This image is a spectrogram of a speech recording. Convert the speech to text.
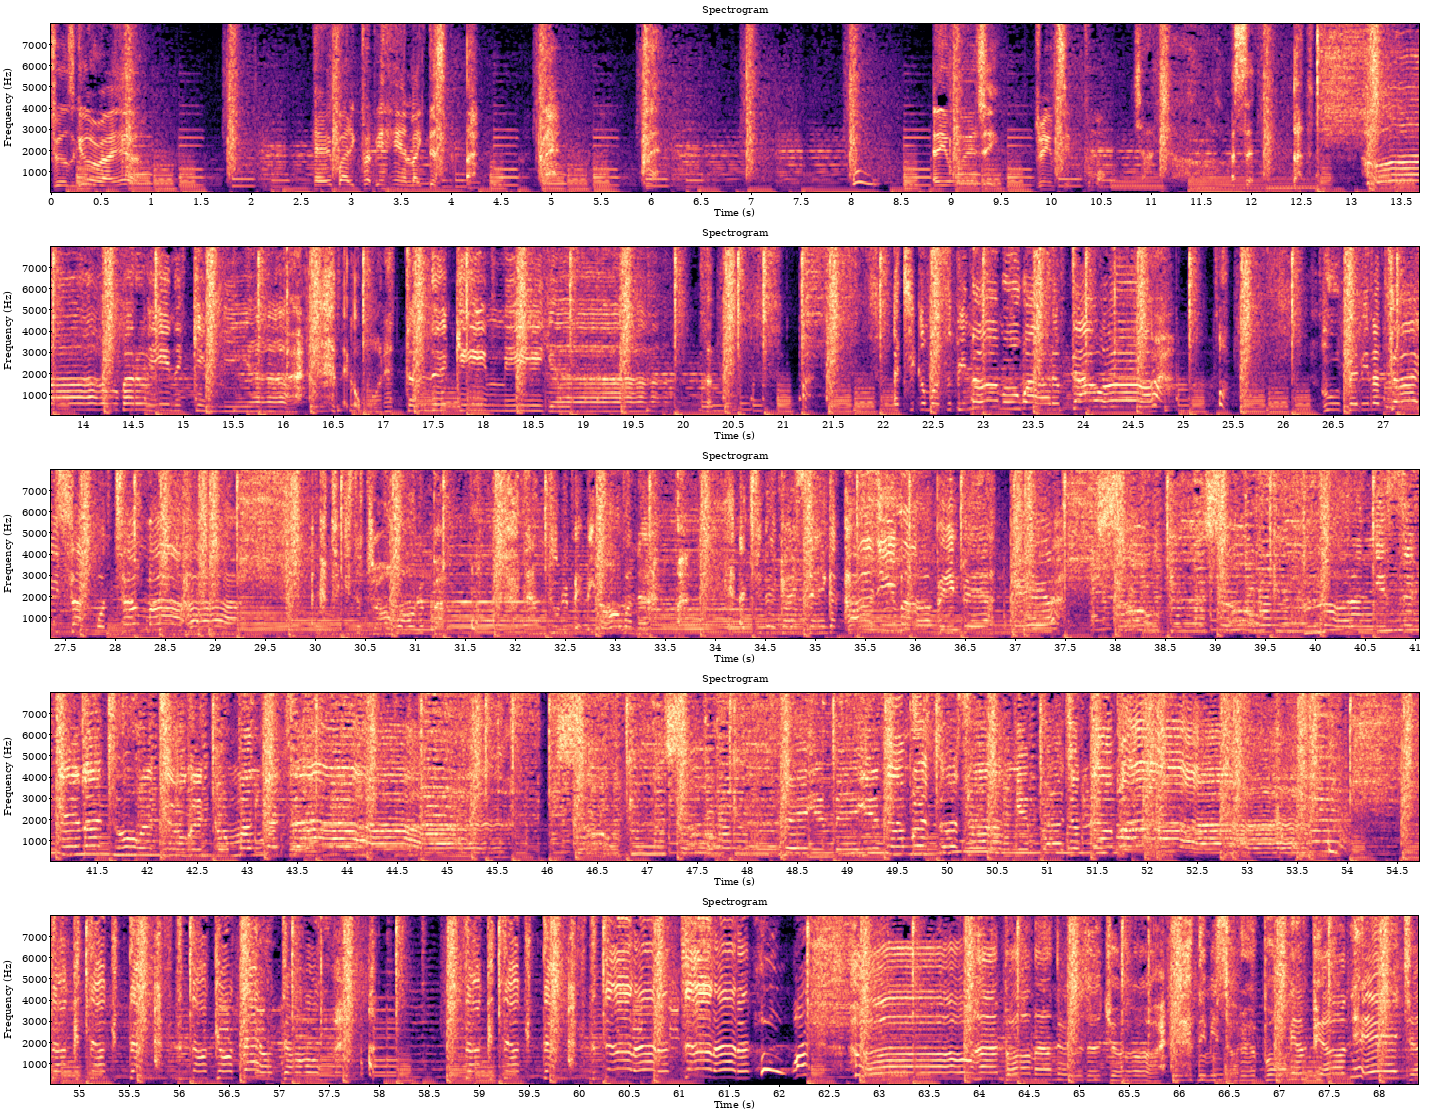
Feels good right here. Everybody clap your hand like this. Uh, clap, clap. Woo. AOMG, Dream Team, come on. I said, uh. oh, 바로 이 느낌이야. 내가 원했던 느낌이야. 네 미소를 보면 편해져.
